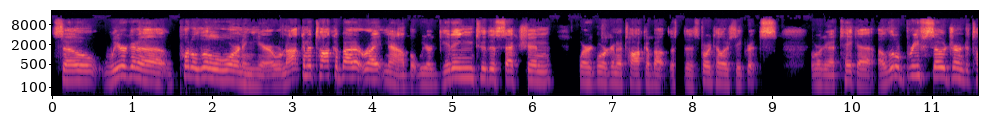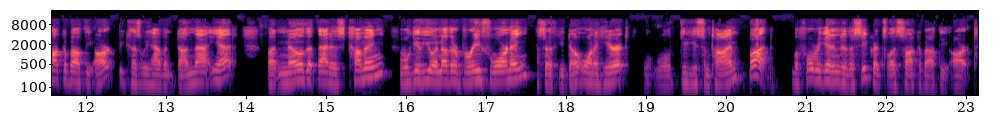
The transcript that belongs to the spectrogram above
So we're going to put a little warning here. We're not going to talk about it right now, but we are getting to the section where we're going to talk about the, the storyteller secrets. We're going to take a, a little brief sojourn to talk about the art because we haven't done that yet, but know that that is coming. We'll give you another brief warning. So if you don't want to hear it, we'll give you some time. But before we get into the secrets, let's talk about the art.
